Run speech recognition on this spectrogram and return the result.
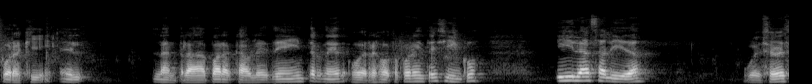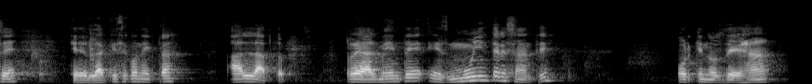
por aquí la entrada para cable de internet o RJ45 y la salida USB-C, que es la que se conecta al laptop. Realmente es muy interesante porque nos deja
